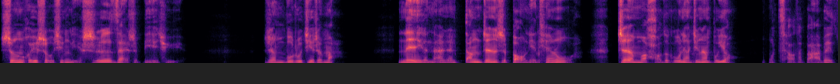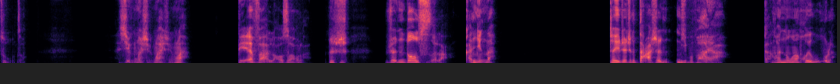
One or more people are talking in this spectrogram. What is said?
伸回手心里，实在是憋屈，忍不住接着骂：“那个男人当真是暴殄天物啊！这么好的姑娘竟然不要！”我操他八辈祖宗！行了行了行了，别发牢骚了。这是人都死了，赶紧的。对着这个大神你不怕呀？赶快弄完回屋了，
